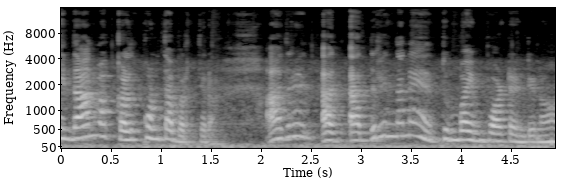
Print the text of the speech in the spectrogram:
ನಿಧಾನವಾಗಿ ಕಳ್ಕೊಳ್ತಾ ಬರ್ತೀರ. ಆದರೆ ಅದು, ಅದರಿಂದನೇ ತುಂಬ ಇಂಪಾರ್ಟೆಂಟ್ ಏನೋ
